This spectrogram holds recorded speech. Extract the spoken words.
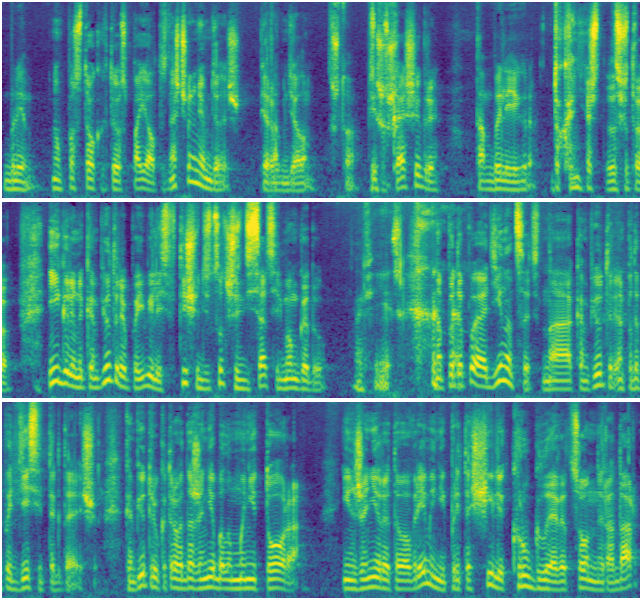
Блин, Ну, после того, как ты его спаял, ты знаешь, что на нем делаешь первым делом? что? Пишешь, запускаешь игры. там были игры. Да, конечно, что? Игры на компьютере появились в 1967 году. Офигеть. На PDP-11, на компьютере, на PDP-10 тогда еще, компьютере, у которого даже не было монитора, инженеры того времени притащили круглый авиационный радар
